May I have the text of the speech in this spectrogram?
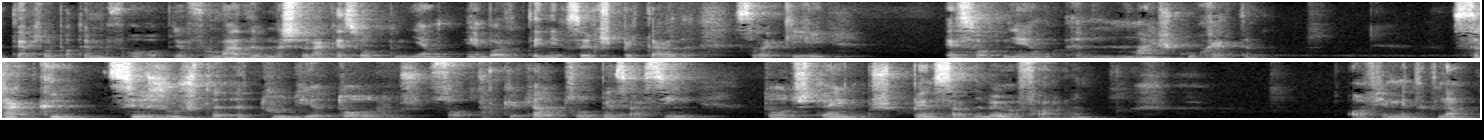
até a pessoa pode ter uma opinião formada, mas será que essa opinião, embora tenha que ser respeitada, será que essa opinião é mais correta? Será que se ajusta a tudo e a todos só porque aquela pessoa pensa assim, todos temos que pensar da mesma forma? Obviamente que não.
